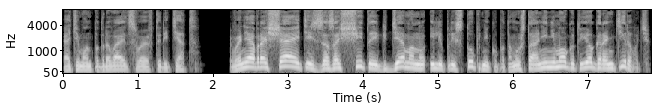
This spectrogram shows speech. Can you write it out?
Этим он подрывает свой авторитет. Вы не обращаетесь за защитой к демону или преступнику, потому что они не могут ее гарантировать.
